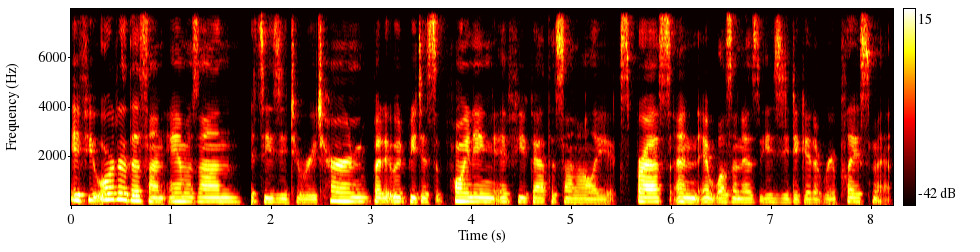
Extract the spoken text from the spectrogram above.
If you order this on Amazon, it's easy to return, but it would be disappointing if you got this on AliExpress and it wasn't as easy to get a replacement.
